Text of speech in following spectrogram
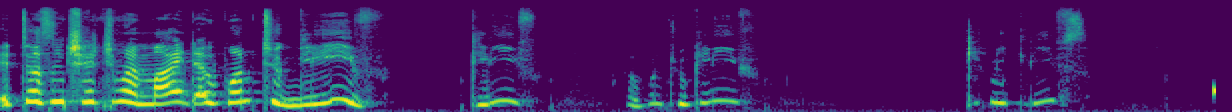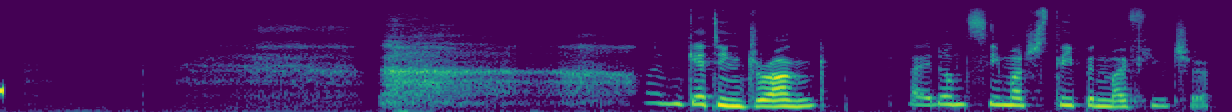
It doesn't change my mind. I want to leave. Leave. I want to leave. Give me leaves. I'm getting drunk. I don't see much sleep in my future.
